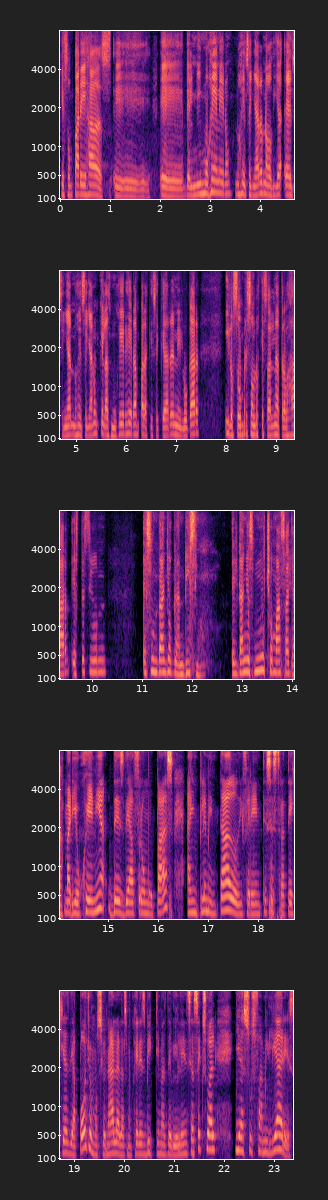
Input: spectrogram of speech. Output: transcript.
que son parejas eh, eh, del mismo género, nos enseñaron a odiar, a enseñar, nos enseñaron que las mujeres eran para que se quedaran en el hogar y los hombres son los que salen a trabajar. Este es un, es un daño grandísimo el daño es mucho más allá. María Eugenia, desde Afromupaz, ha implementado diferentes estrategias de apoyo emocional a las mujeres víctimas de violencia sexual y a sus familiares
